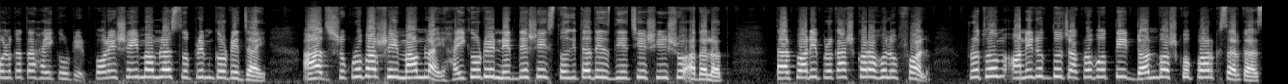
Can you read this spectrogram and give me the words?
কলকাতা হাইকোর্টের। পরে সেই মামলা সুপ্রিম কোর্টে যায়। আজ শুক্রবার সেই মামলায় হাইকোর্টের নির্দেশে স্থগিতাদেশ দিয়েছে শীর্ষ আদালত। তারপরে প্রকাশ করা হলো ফল। প্রথম Aniruddha Chakraborty Don Bosco Park Circus,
